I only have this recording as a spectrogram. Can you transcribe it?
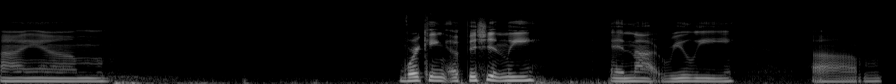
I am working efficiently and not really um,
